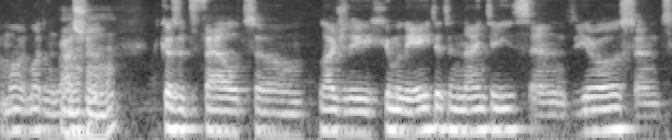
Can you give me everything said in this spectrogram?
more modern russia because it felt um, largely humiliated in 90s and zeros and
